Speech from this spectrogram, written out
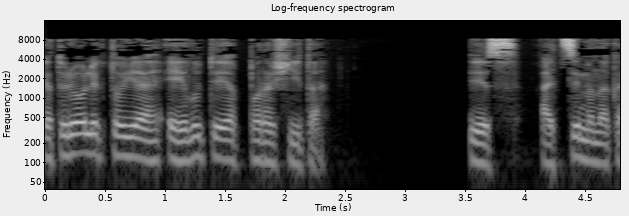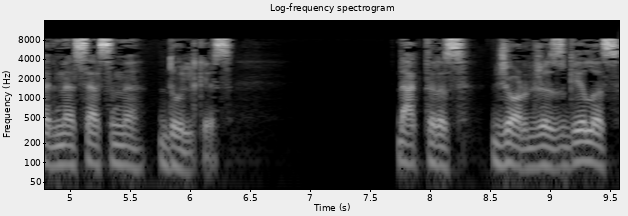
14 eilutėje parašyta. Jis atsimena, kad mes esame dulkis. Daktaras Džordžas Gilas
